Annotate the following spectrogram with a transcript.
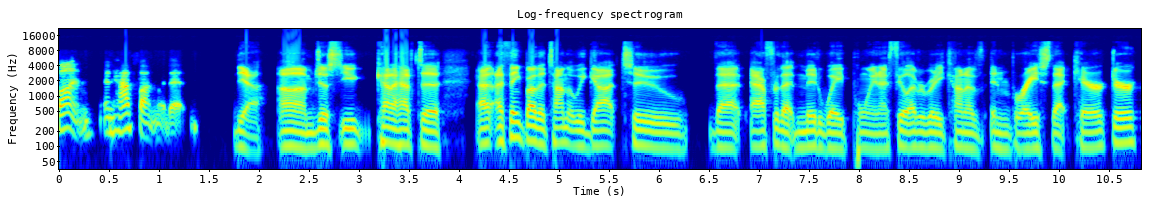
fun and have fun with it. Yeah. Um, just you kind of have to, I, I think by the time that we got to that after that midway point, I feel everybody kind of embraced that character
